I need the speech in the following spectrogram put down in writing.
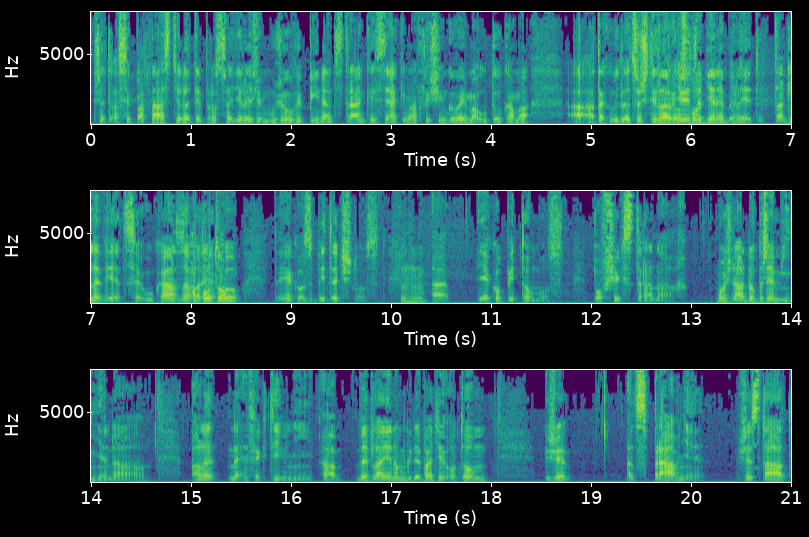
před asi 15 lety prosadili, že můžou vypínat stránky s nějakýma phishingovými útokama a, a takovýhle, což tyhle podívejte, rozhodně nebyly. Podívejte, tahle věc se ukázala a potom, jako, jako zbytečnost uh-huh. a jako pitomost po všech stranách. Možná dobře míněná, ale neefektivní a vedla jenom k debatě o tom, že a správně, že stát,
